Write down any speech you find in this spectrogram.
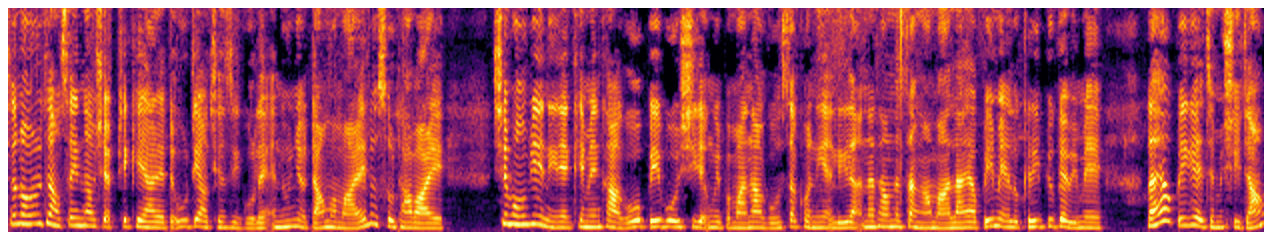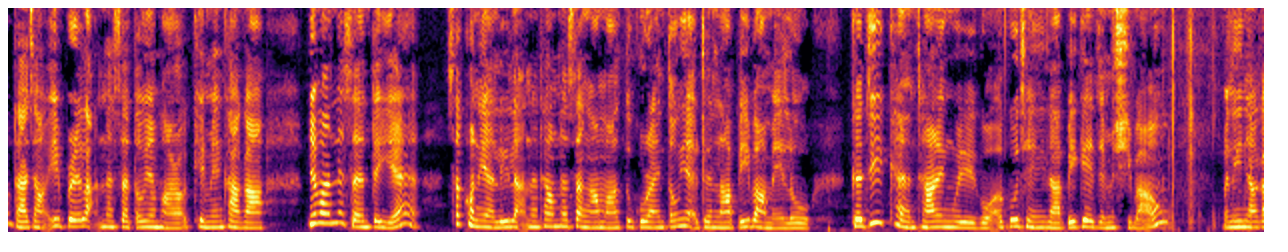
ကျွန်တော်တို့ကြောင့်စိတ်နှောက်ယှက်ဖြစ်ခဲ့ရတဲ့တူတယောက်ချင်းစီကိုလည်းအနုညွတ်တောင်းပန်ပါတယ်လို့ဆိုထားပါတယ်ရှင်ဖုံးပြည့်နေတဲ့ခင်မင်းခကိုပေးဖို့ရှိတဲ့ငွေပမာဏကို18ရက်4လ2025မှာလာရောက်ပေးမယ်လို့ကြေညာပြုခဲ့ပြီးမြဲလာရောက်ပေးခဲ့ခြင်းမရှိကြောင်းဒါကြောင့်ဧပြီလ23ရက်မှာတော့ခင်မင်းခါကမြန်မာနှစ်စံတရက် 18ရက်4လ2025မှာသူကိုယ်တိုင်3ရက်အတွင်းလာပေးပါမယ်လို့ဂတိခံထားတဲ့ငွေတွေကိုအခုချိန်ကြီးလာပေးခဲ့ခြင်းမရှိပါဘူး။မင်းညက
